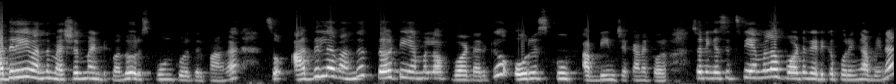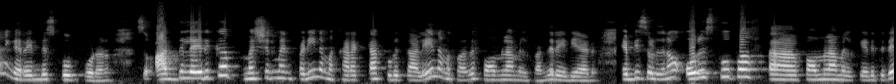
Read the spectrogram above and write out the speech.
அதுலேயே வந்து மெஷர்மெண்ட்டுக்கு வந்து ஒரு ஸ்பூன் கொடுத்துருப்பாங்க. ஸோ அதில் வந்து தேர்ட்டி எம்எல் ஆஃப் வாட்டருக்கு ஒரு ஸ்கூப் அப்படின்ற கணக்கு வரும். ஸோ நீங்கள் சிக்ஸ்டி எம்எல் ஆஃப் வாட்டர் எடுக்க போகிறீங்க அப்படின்னா நீங்கள் ரெண்டு ஸ்கூப் போடணும். ஸோ அதில் இருக்க மெஷர்மெண்ட் படி நம்ம கரெக்டாக கொடுத்தாலே நமக்கு வந்து ஃபார்முலா மில்க் வந்து ரெடி ஆகிடும் எப்படி சொல்றதுன்னா ஒரு ஸ்கூப் ஆஃப் ஃபார்முலா மில்க் எடுத்துட்டு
